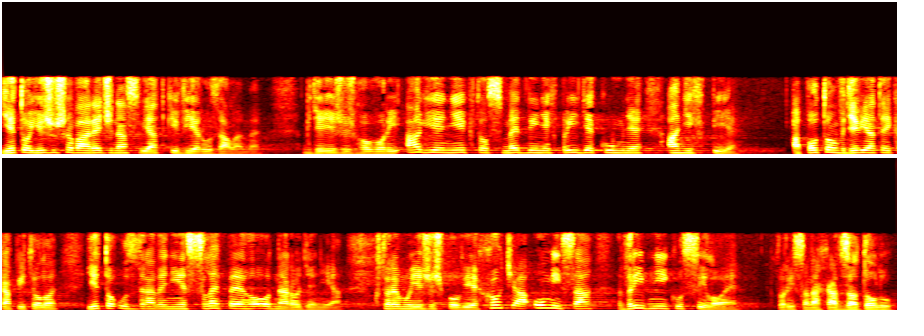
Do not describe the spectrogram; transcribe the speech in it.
Je to Ježišová reč na sviatky v Jeruzaleme, kde Ježiš hovorí, ak je niekto smedný, nech príde ku mne a nech pije. A potom v 9. kapitole je to uzdravenie slepého od narodenia, ktorému Ježiš povie, choď a umy sa v rybníku Siloe, ktorý sa nachádza dolu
